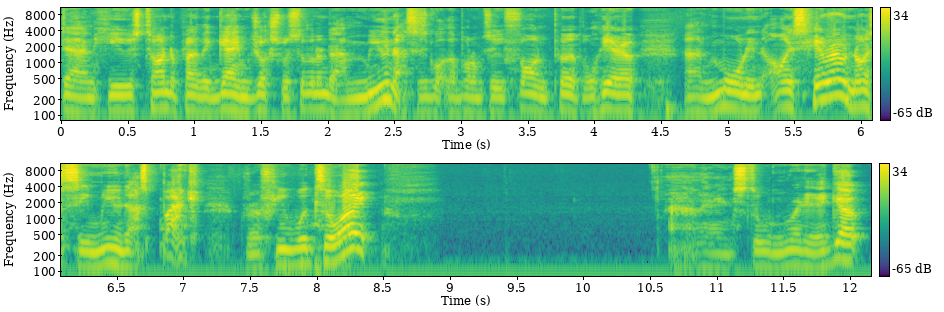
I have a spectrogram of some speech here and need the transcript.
Dan Hughes. Time to play the game. Joshua Sutherland and Munas has got the bottom two. Fine Purple Hero and Morning Ice Hero. Nice to see Munas back for a few weeks away. And they're installed and ready to go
